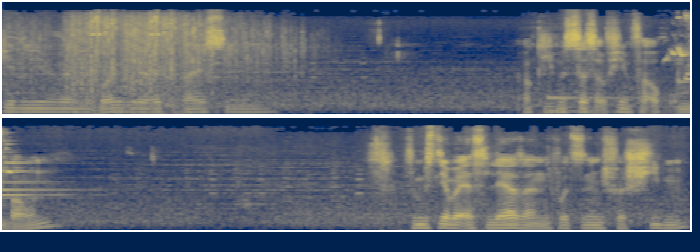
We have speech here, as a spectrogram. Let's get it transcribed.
Hier die Gebäude wieder wegreißen. Okay, ich muss das auf jeden Fall auch umbauen. Wir müssen die aber erst leer sein. Ich wollte sie nämlich verschieben.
